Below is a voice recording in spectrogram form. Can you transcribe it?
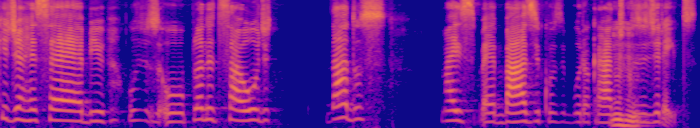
que dia recebe, o, o plano de saúde, dados mais é, básicos e burocráticos uhum. de direitos.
